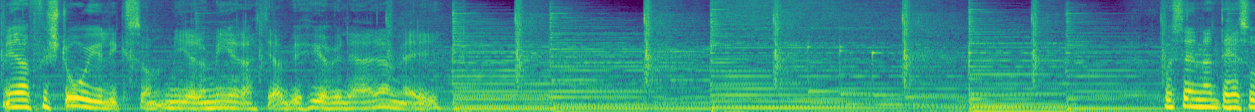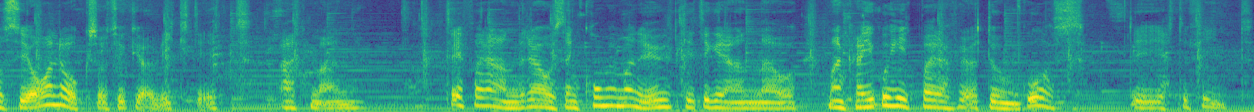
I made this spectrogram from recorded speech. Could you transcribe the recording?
Men jag förstår ju liksom mer och mer att jag behöver lära mig. Och sen det här sociala också tycker jag är viktigt. Att man träffar andra och sen kommer man ut lite grann. Och man kan ju gå hit bara för att umgås. Det är jättefint.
